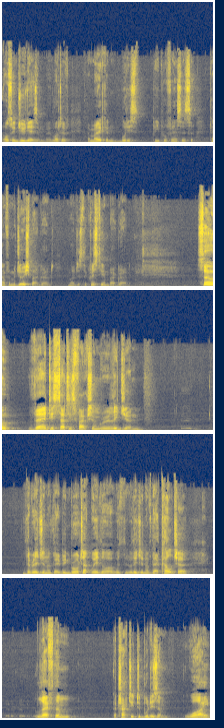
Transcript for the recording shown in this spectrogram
also in Judaism. A lot of American Buddhist people, for instance, come from a Jewish background, not just the Christian background. So their dissatisfaction with religion, the religion that they've been brought up with, or with the religion of their culture, left them attracted to Buddhism. Why?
